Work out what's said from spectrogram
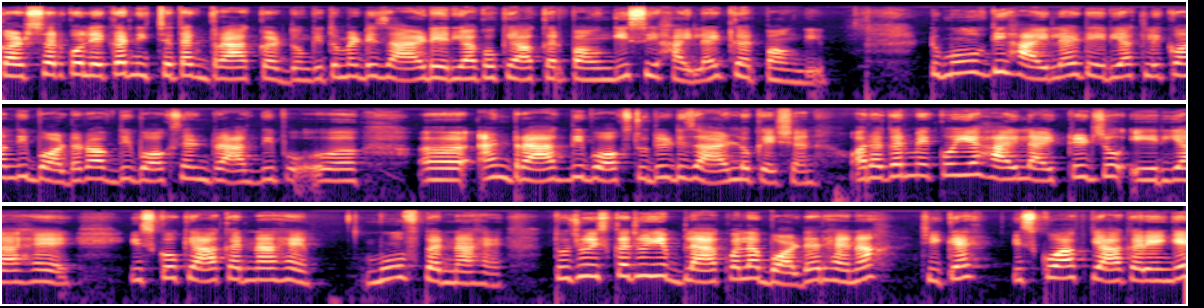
कर्सर को लेकर नीचे तक ड्रैग कर दूँगी तो मैं डिज़ायर्ड एरिया को क्या कर पाऊँगी? सी हाईलाइट कर पाऊँगी। To move the highlight area click on the border of the box and drag the and drag the box to the desired location और अगर मेरे को ये हाईलाइटेड जो एरिया है इसको क्या करना है? मूव करना है तो जो इसका जो ये ब्लैक वाला बॉर्डर है ना ठीक है? इसको आप क्या करेंगे?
